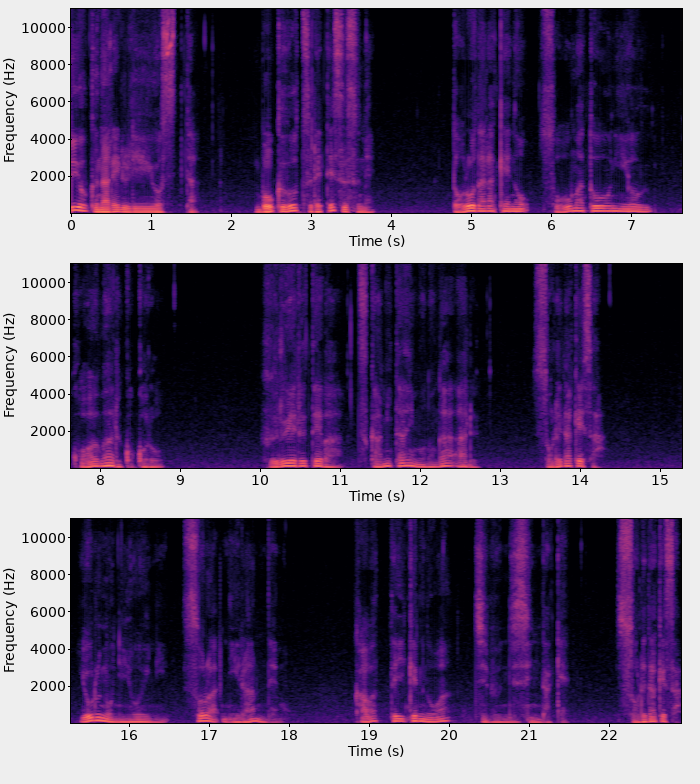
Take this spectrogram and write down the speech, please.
強くなれる理由を知った。僕を連れて進め。泥だらけの走馬灯に酔うこわばる心。震える手はつかみたいものがある。それだけさ。夜の匂いに空にらんでも。変わっていけるのは自分自身だけ。それだけさ。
